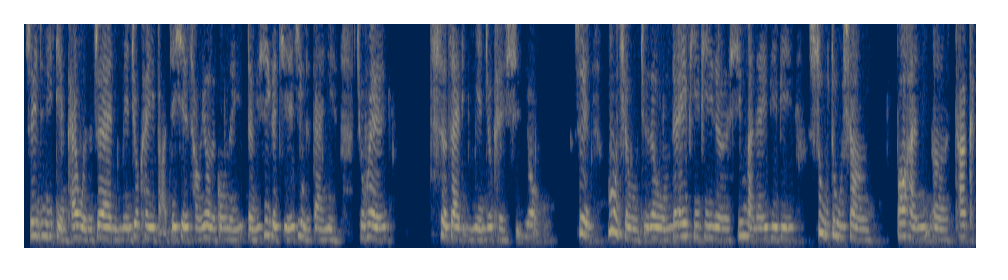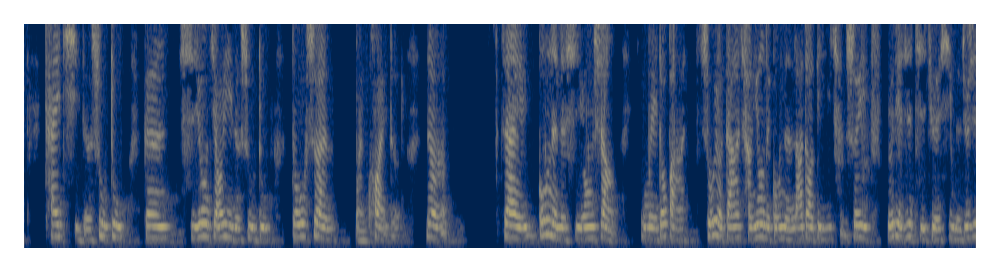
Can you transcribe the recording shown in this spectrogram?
所以你点开我的最爱里面，就可以把这些常用的功能，等于是一个捷径的概念，就会设在里面就可以使用。所以目前我觉得我们的 APP 的新版的 APP 速度上，包含呃它开启的速度跟使用交易的速度都算蛮快的。那在功能的使用上，我们也都把所有大家常用的功能拉到第一层，所以有点是直觉性的，就是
